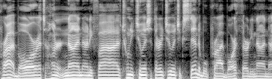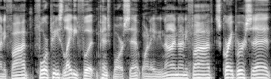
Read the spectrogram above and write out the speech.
pry bar. That's 109.95. 22 inch to 32 inch extendable pry bar, 39.95. Four piece lady foot pinch bar set, 189.95. Scraper set,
